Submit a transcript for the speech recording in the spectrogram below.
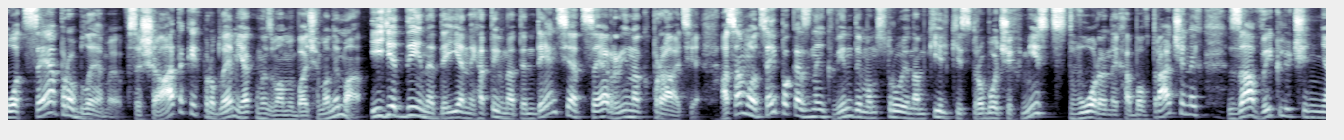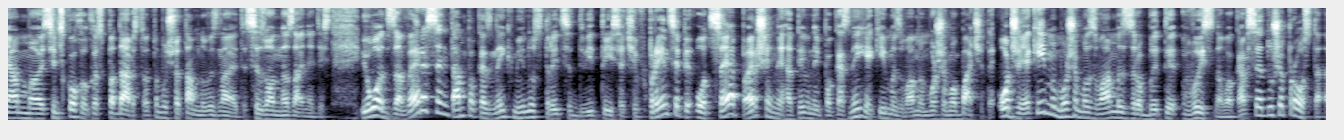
Оце проблеми. В США таких проблем, як ми з вами бачимо, нема. І єдине, де є негативна тенденція, це ринок праці. А саме оцей показник він демонструє нам кількість робочих місць, створених або втрачених за виключенням е, сільського господарства, тому що там, ну ви знаєте, сезонна зайнятість. І от за вересень там показник мінус 32 тисячі. В принципі, оце перший негативний показник, який ми з вами можемо бачити. Отже, який ми можемо з вами зробити висновок? А все дуже просто:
